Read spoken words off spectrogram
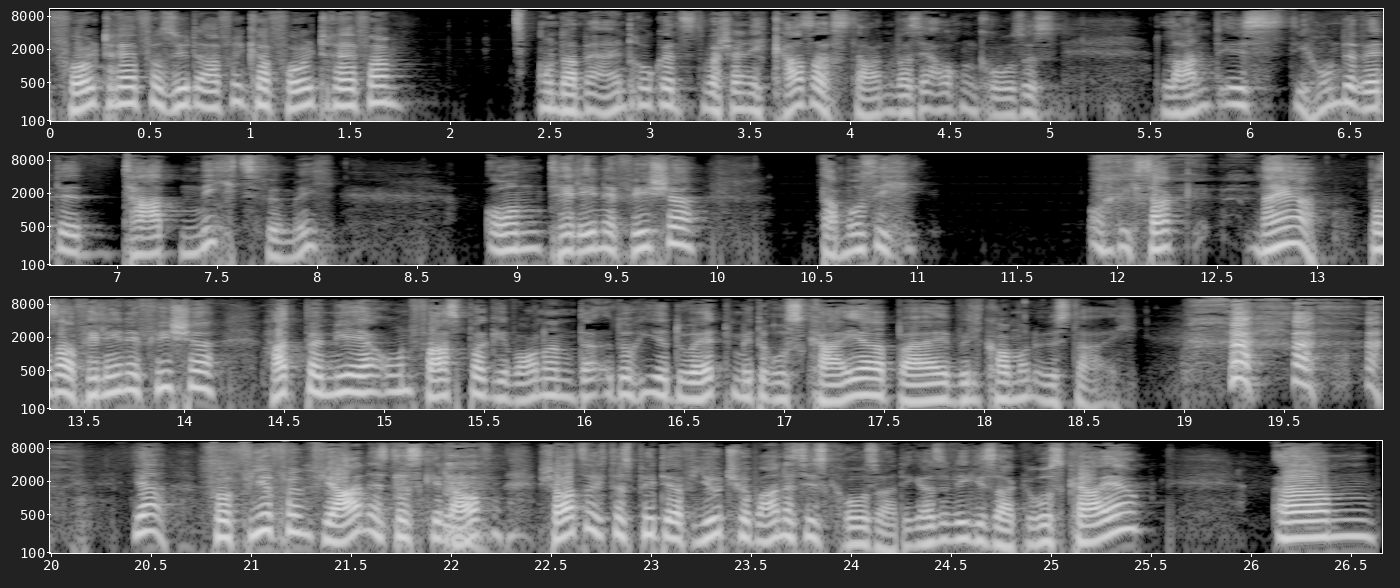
Volltreffer, Südafrika, Volltreffer und am beeindruckendsten wahrscheinlich Kasachstan, was ja auch ein großes Land ist. Die Hundewette tat nichts für mich. Und Helene Fischer, da muss ich, und ich sag, naja, pass auf, Helene Fischer hat bei mir ja unfassbar gewonnen da, durch ihr Duett mit Ruskaya bei Willkommen Österreich. ja, vor vier, fünf Jahren ist das gelaufen. Schaut euch das bitte auf YouTube an, es ist großartig. Also wie gesagt, Ruskaya ähm,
